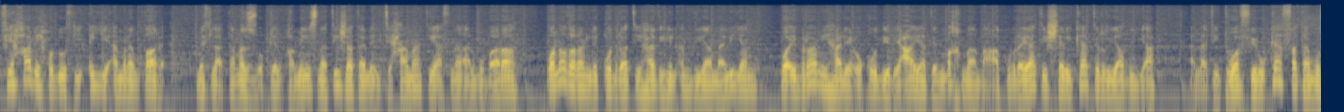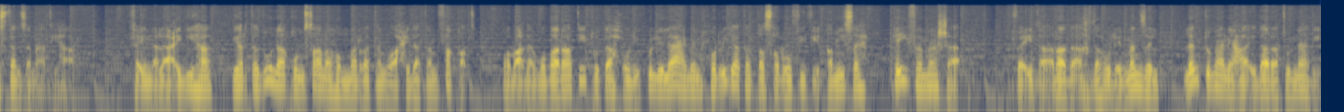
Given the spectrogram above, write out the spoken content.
في حال حدوث أي أمر طارئ مثل تمزق القميص نتيجة الالتحامات أثناء المباراة ونظرا لقدرة هذه الأندية ماليا وإبرامها لعقود رعاية ضخمة مع كبريات الشركات الرياضية التي توفر كافة مستلزماتها. فإن لاعبيها يرتدون قمصانهم مرة واحدة فقط وبعد المباراة تتاح لكل لاعب حرية التصرف في قميصه كيفما شاء. فإذا أراد أخذه للمنزل لن تمانع إدارة النادي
